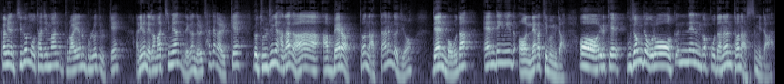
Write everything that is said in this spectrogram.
그러면 지금 못하지만 브라이언은 불러줄게. 아니면 내가 마치면 내가 널 찾아갈게. 이 둘 중에 하나가 are better 더 낫다는 거죠. then 뭐보다 ending with a negative입니다. 어 이렇게 부정적으로 끝내는 것보다는 더 낫습니다.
